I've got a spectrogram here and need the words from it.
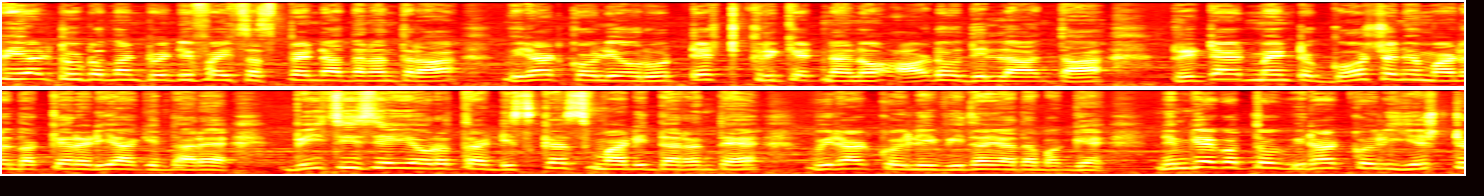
P L two thousand twenty five suspend ಆದ ನಂತರ ವಿರಾಟ್ ಕೊಹ್ಲಿ ಅವರು ಟೆಸ್ಟ್ ಕ್ರಿಕೆಟ್ ನಾನು ಆಡೋದಿಲ್ಲ ಅಂತ ರಿಟೈರ್ಮೆಂಟ್ ಘೋಷಣೆ ಮಾಡೋದಕ್ಕೆ ರೆಡಿಯಾಗಿದ್ದಾರೆ ಬಿ ಸಿ ಸಿ ಐ ಅವ್ರ ಹತ್ರ ಡಿಸ್ಕಸ್ ಮಾಡಿದ್ದಾರಂತೆ ವಿರಾಟ್ ಕೊಹ್ಲಿ ವಿದಾಯದ ಬಗ್ಗೆ. ನಿಮಗೆ ಗೊತ್ತು ವಿರಾಟ್ ಕೊಹ್ಲಿ ಎಷ್ಟು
